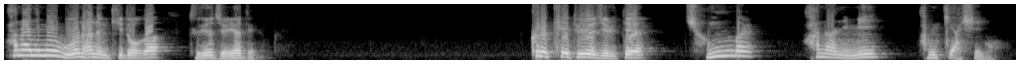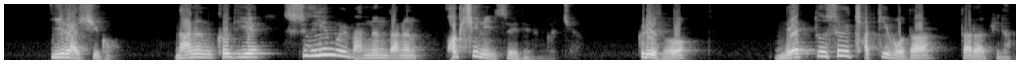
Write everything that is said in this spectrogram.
하나님이 원하는 기도가 드려져야 되는 거예요. 그렇게 되어질 때 정말 하나님이 함께 하시고 일하시고 나는 거기에 쓰임을 받는다는 확신이 있어야 되는 거죠. 그래서 내 뜻을 찾기보다 따라합시다.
